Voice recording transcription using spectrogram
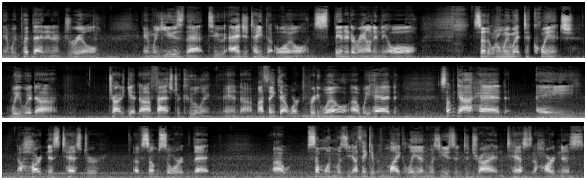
and we put that in a drill and we use that to agitate the oil and spin it around in the oil so that when we went to quench, we would uh, try to get uh, faster cooling. And um, I think that worked pretty well. Uh, we had some guy had a, a hardness tester of some sort that uh, someone was, I think it was Mike Lynn, was using to try and test the hardness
